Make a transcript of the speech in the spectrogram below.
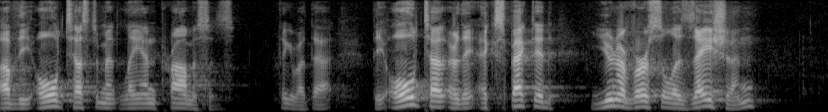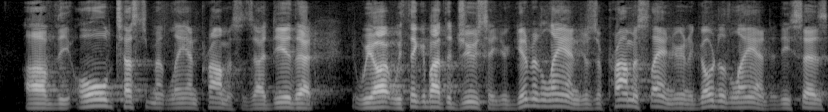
of the Old Testament Land Promises. Think about that the Old Te- or the expected universalization of the Old Testament land promises. The idea that we, are, we think about the Jews say, You're given land, there's a promised land, you're going to go to the land. And he says,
